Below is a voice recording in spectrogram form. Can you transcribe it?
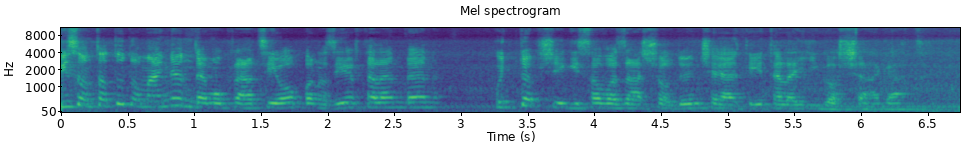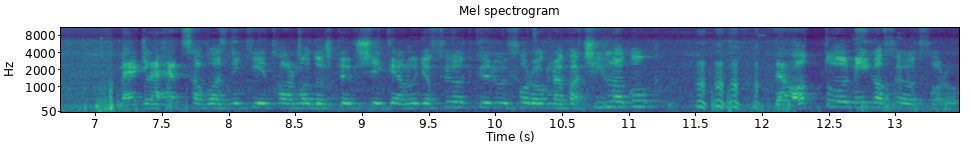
Viszont a tudomány nem demokrácia abban az értelemben, hogy többségi szavazással döntse el tételei igazságát. Meg lehet szavazni kétharmados többséggel, hogy a Föld körül forognak a csillagok, de attól még a Föld forog.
